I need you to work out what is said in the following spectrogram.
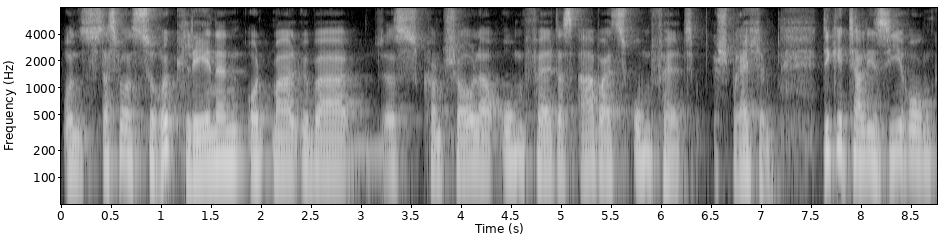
uns, dass wir uns zurücklehnen und mal über das Controller-Umfeld, das Arbeitsumfeld sprechen. Digitalisierung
